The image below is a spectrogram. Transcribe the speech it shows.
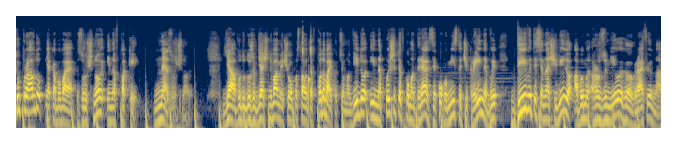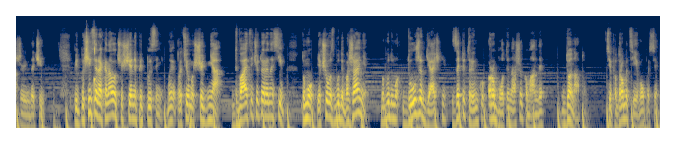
Ту правду, яка буває зручною і навпаки, незручною. Я буду дуже вдячний вам, якщо ви поставите вподобайку цьому відео і напишете в коментарях, з якого міста чи країни ви дивитеся наші відео, аби ми розуміли географію наших глядачів. Підпишіться на канал, якщо ще не підписані. Ми працюємо щодня 24 на 7. Тому, якщо у вас буде бажання, ми будемо дуже вдячні за підтримку роботи нашої команди донатом. Всі подробиці є в описі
